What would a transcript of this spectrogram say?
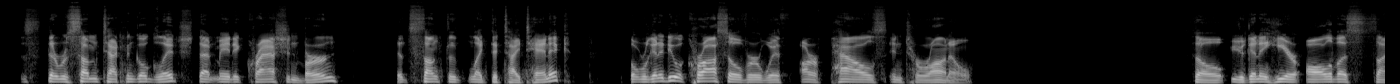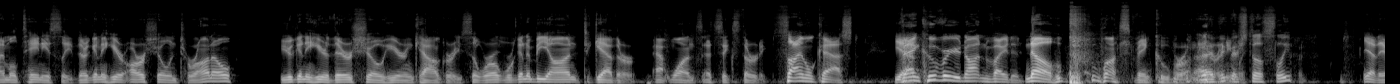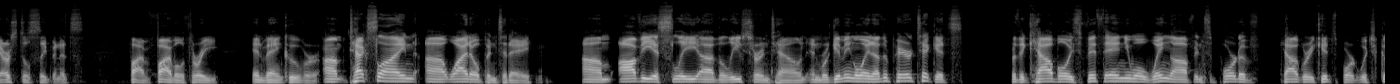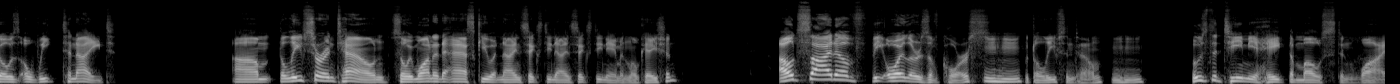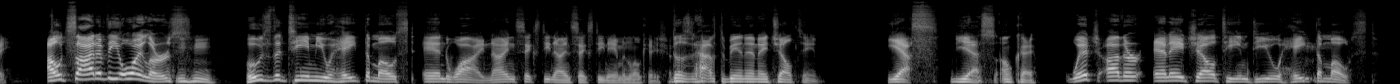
there was some technical glitch that made it crash and burn. It sunk the, like the Titanic. But we're going to do a crossover with our pals in Toronto. So you're going to hear all of us simultaneously. They're going to hear our show in Toronto. You're going to hear their show here in Calgary. So we're we're going to be on together at once at 6:30. Simulcast. Yeah. Vancouver, you're not invited. No, who, who wants Vancouver on I think anyway? they're still sleeping. Yeah, they are still sleeping. It's five five oh three in Vancouver. Um, text line uh, wide open today. Um, obviously, uh, the Leafs are in town, and we're giving away another pair of tickets for the Cowboys' fifth annual Wing Off in support of Calgary Kidsport, which goes a week tonight. Um, the Leafs are in town, so we wanted to ask you at 960 960 name and location. Outside of the Oilers, of course, Mm-hmm. with the Leafs in town, Mm-hmm. who's the team you hate the most and why? Outside of the Oilers, Mm-hmm. Who's the team you hate the most and why? 960, 960 name and location. Does it have to be an NHL team? yes. Yes. Okay. Which other NHL team do you hate the most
